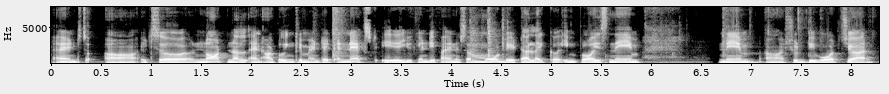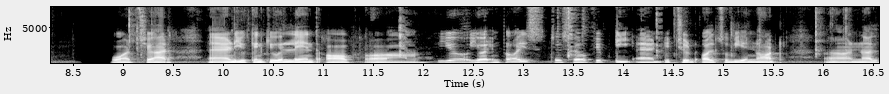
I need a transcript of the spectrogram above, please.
and uh, it's a uh, not null and auto incremented. And next uh, you can define some more data like uh, employee's name name uh, should be varchar varchar and you can give a length of uh, your your employees just 50 and it should also be a not null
